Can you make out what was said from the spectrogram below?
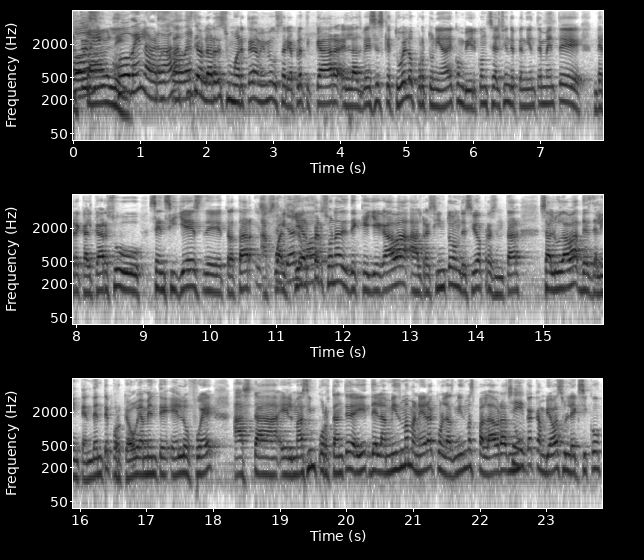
joven. Joven, la verdad. Joven. Antes de hablar de su muerte, a mí me gustaría platicar las veces que tuve la oportunidad de convivir con Celso, independientemente de recalcar su sencillez de tratar a cualquier persona desde que llegaba al recinto donde se iba a presentar, saludaba desde el intendente, porque obviamente él lo fue, hasta el más importante de ahí, de la misma manera, con las mismas palabras, Sí. nunca cambiaba su léxico,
